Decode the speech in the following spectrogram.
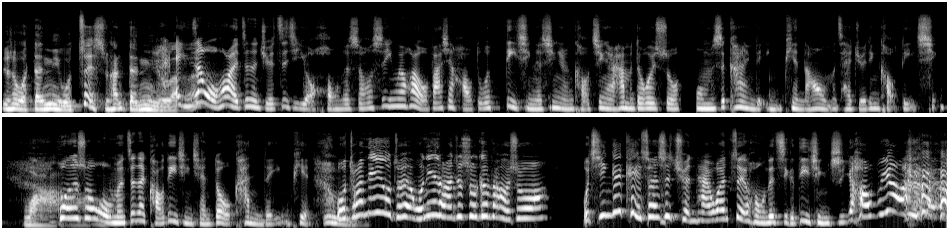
就是我等你，我最喜欢等你了。哎、欸，你知道我后来真的觉得自己有红的时候，是因为后来我发现好多地勤的新人考进来，他们都会说我们是看你的影片，然后我们才决定考地勤。哇！或者说我们真的考地勤前都有看你的影片。嗯、我突然那天我昨天我那天突然就说跟方伟说。我其实应该可以算是全台湾最红的几个地勤之一，好不要脸啊！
